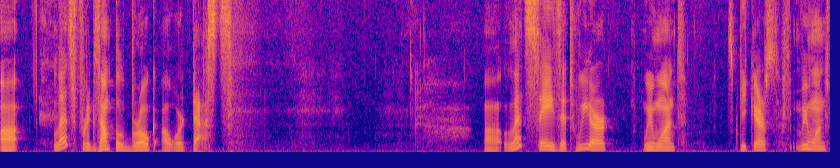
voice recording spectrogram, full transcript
Uh, let's, for example, broke our tests. Uh, let's say that we are we want speakers we want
